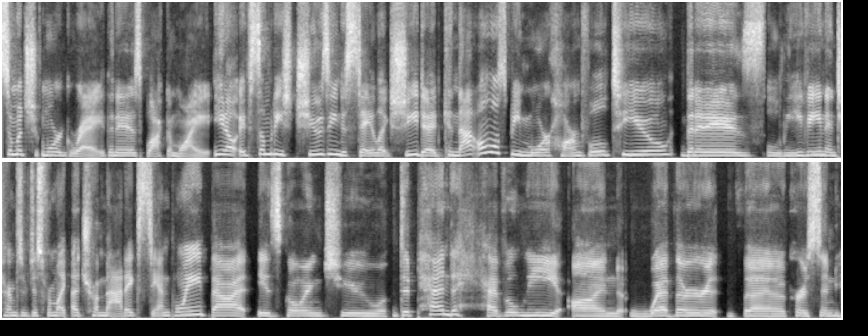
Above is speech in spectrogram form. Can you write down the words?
so much more gray than it is black and white. You know, if somebody's choosing to stay like she did, can that almost be more harmful to you than it is leaving in terms of just from like a traumatic standpoint? That is going to depend heavily on whether the mm-hmm. person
